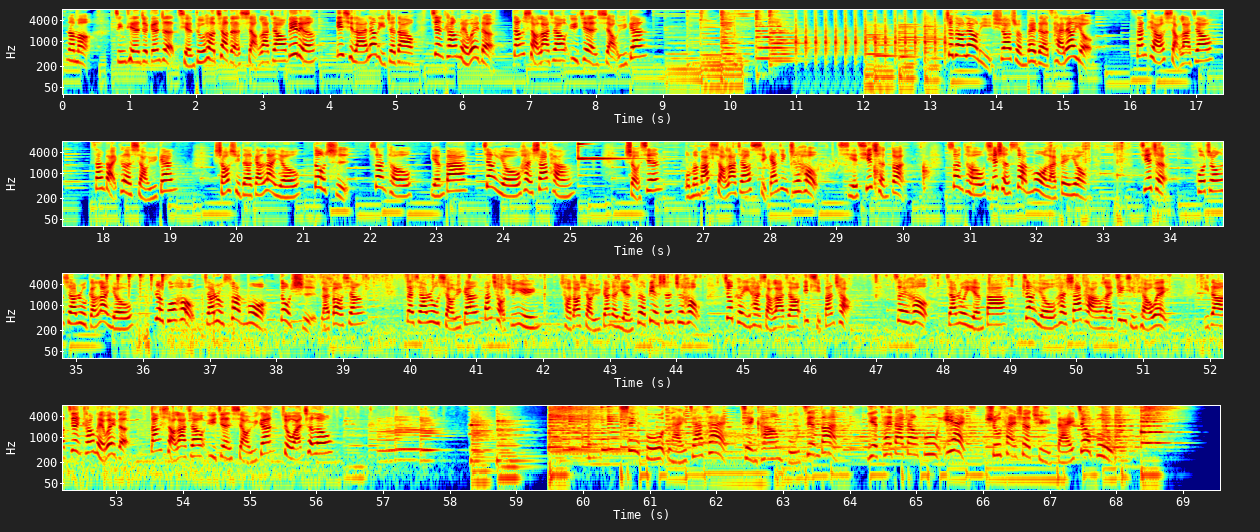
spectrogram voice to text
那么，今天就跟着前凸后翘的小辣椒 Velen。一起来料理这道健康美味的“当小辣椒遇见小鱼干”。这道料理需要准备的材料有：三条小辣椒、三百克小鱼干、少许的橄榄油、豆豉、蒜头、盐巴、酱油和砂糖。首先，我们把小辣椒洗干净之后，斜切成段；蒜头切成蒜末来备用。接着，锅中加入橄榄油，热锅后加入蒜末、豆豉来爆香，再加入小鱼干翻炒均匀，炒到小鱼干的颜色变深之后，就可以和小辣椒一起翻炒。最后加入盐巴、酱油和砂糖来进行调味，一道健康美味的“当小辣椒遇见小鱼干”就完成喽。幸福来加菜，健康不间断。野菜大丈夫 EX，蔬菜摄取逮就补。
